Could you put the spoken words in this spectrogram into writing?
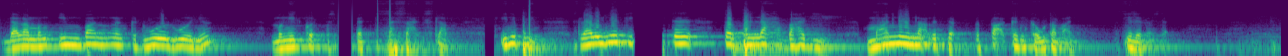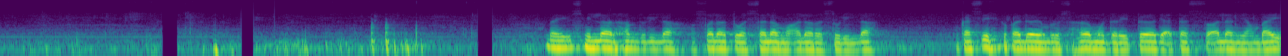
dalam mengimbangkan kedua-duanya mengikut perspektif asas Islam. Ini penting. Selalunya kita terbelah bahagi mana nak letakkan keutamaan. Silakan Ustaz. Baik, bismillah, alhamdulillah. Wassalatu wassalamu ala rasulillah. Terima kasih kepada yang berusaha moderator di atas soalan yang baik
